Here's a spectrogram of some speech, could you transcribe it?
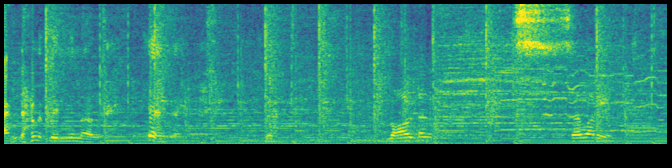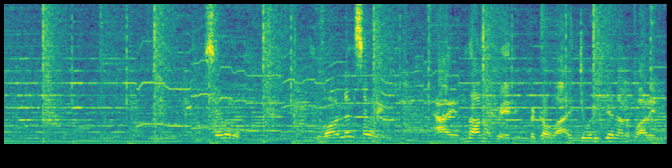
കല്ലാണ് തിന്നുന്നത്. ഗോൾഡൻ സെവറിയും സെവറി ഗോൾഡൻ സെവറിയും ആ എന്താണ് പേര്? ഇതൊക്കെ വായിച്ചു പിടിക്കാനാണ് പാടില്ല.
